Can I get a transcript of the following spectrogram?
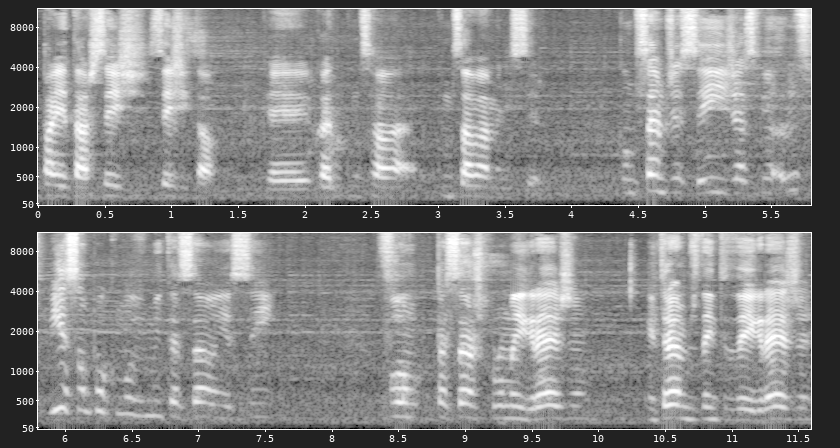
para estar às 6, 6 e tal, que é quando começava, começava a amanhecer. Começamos a sair, já via-se um pouco de movimentação e assim. Fomos, passamos por uma igreja, entramos dentro da igreja,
